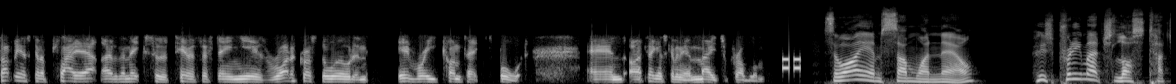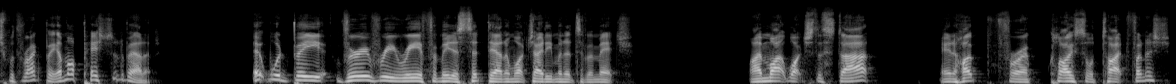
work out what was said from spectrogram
something that's going to play out over the next sort of 10 or 15 years right across the world in every contact sport. And I think it's going to be a major problem. So I am someone now who's pretty much lost touch with rugby. I'm not passionate about it. It would be very, very rare for me to sit down and watch 80 minutes of a match. I might watch the start and hope for a close or tight finish,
